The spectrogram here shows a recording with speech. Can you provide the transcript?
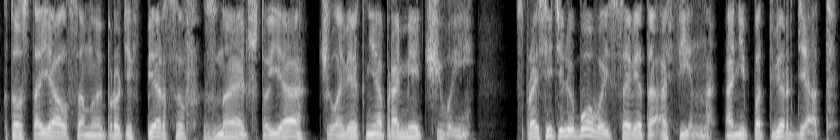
кто стоял со мной против персов, знают, что я — человек неопрометчивый. Спросите любого из Совета Афин, они подтвердят.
